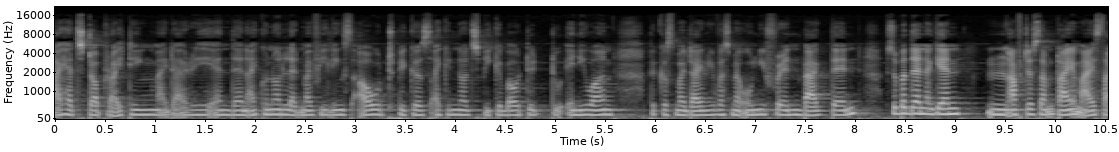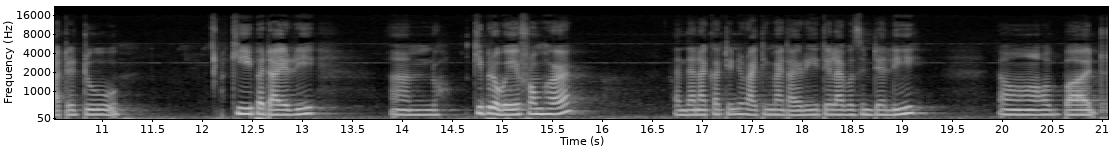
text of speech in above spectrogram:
I had stopped writing my diary and then i could not let my feelings out because i could not speak about it to anyone because my diary was my only friend back then so but then again mm, after some time i started to keep a diary and keep it away from her. And then I continued writing my diary till I was in Delhi. Uh, but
